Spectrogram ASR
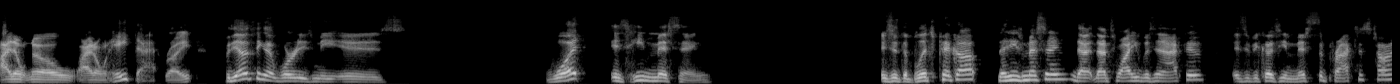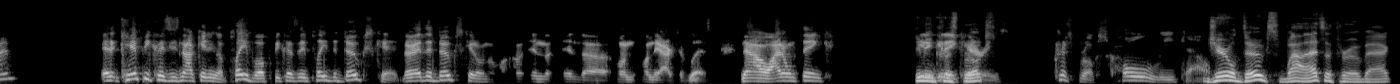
I don't know. I don't hate that, right? But the other thing that worries me is what is he missing? Is it the blitz pickup that he's missing? That that's why he was inactive. Is it because he missed the practice time? And it can't be because he's not getting a playbook because they played the Doaks kid. They had the Doaks kid on the in the in the on, on the active list. Now I don't think You mean Chris Brooks? carries. Chris Brooks, holy cow! Gerald Doaks. Wow, that's a throwback.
